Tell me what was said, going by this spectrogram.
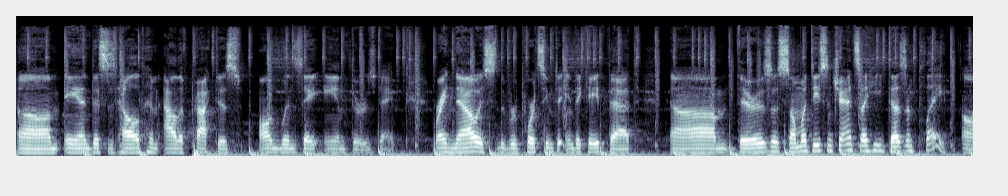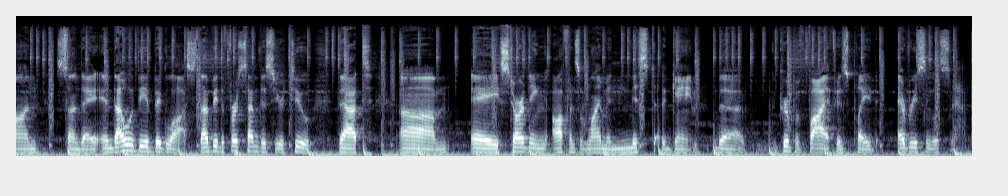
um, and this has held him out of practice on Wednesday and Thursday. Right now, is the reports seem to indicate that um, there's a somewhat decent chance that he doesn't play on Sunday, and that would be a big loss. That'd be the first time this year too that um, a starting offensive lineman missed a game. The group of five has played every single snap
